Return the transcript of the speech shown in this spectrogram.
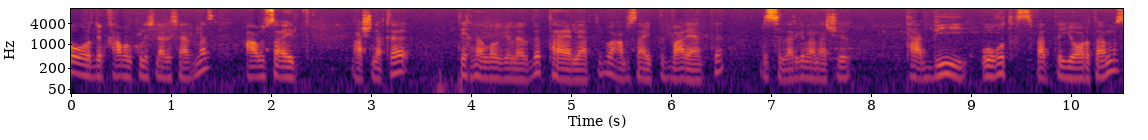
to'g'ri deb qabul qilishlari shart emas. Abu Said mana shunaqa texnologiyalarda tayyorlayapti. Bu Abu Saidning varianti. Biz sizlarga mana shu tabiiy o'g'it sifatida yoritamiz.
